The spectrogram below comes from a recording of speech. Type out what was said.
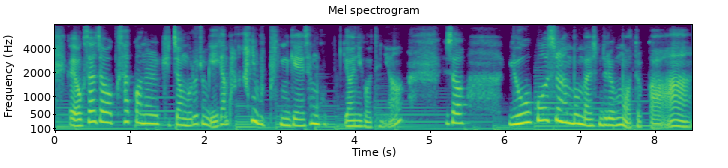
그러니까 역사적 사건을 기점으로 좀 얘기가 많이 부푼 게 삼국연이거든요. 그래서 요것을 한번 말씀드려보면 어떨까?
